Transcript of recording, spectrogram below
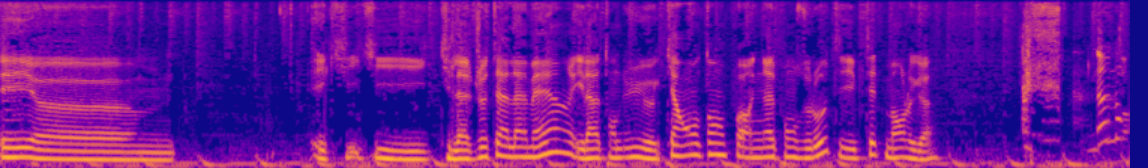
et euh, et qui qui, qui l'a jeté à la mer. Il a attendu euh, 40 ans pour avoir une réponse de l'autre et il est peut-être mort le gars. Non, non,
